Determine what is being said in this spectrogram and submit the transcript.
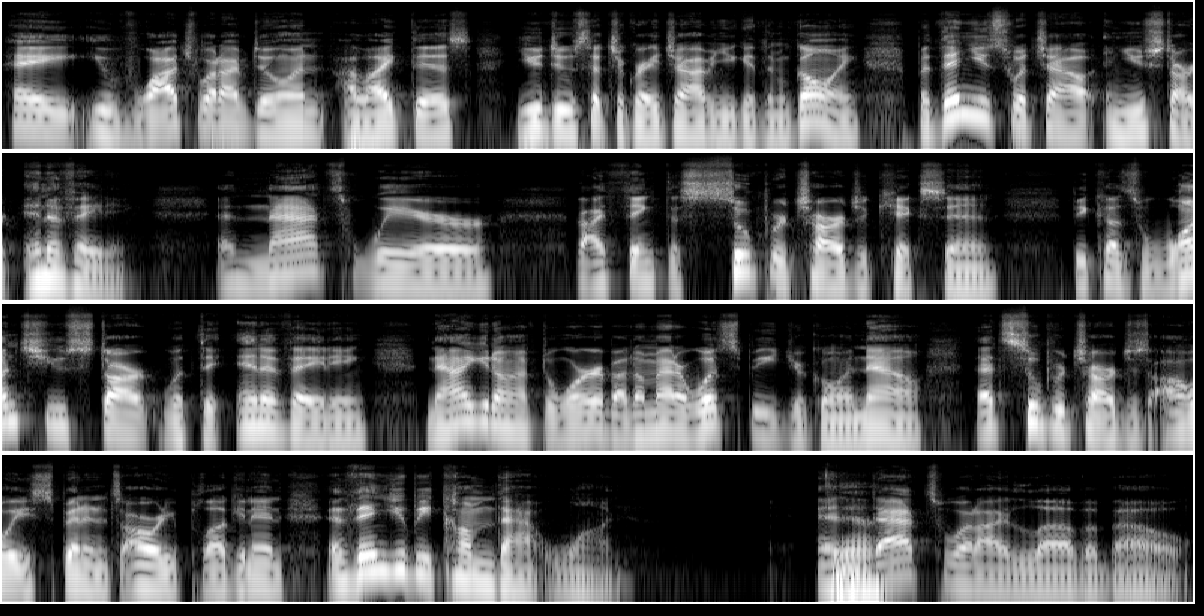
hey you've watched what i'm doing i like this you do such a great job and you get them going but then you switch out and you start innovating and that's where i think the supercharger kicks in because once you start with the innovating now you don't have to worry about no matter what speed you're going now that supercharger is always spinning it's already plugging in and then you become that one and yeah. that's what I love about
